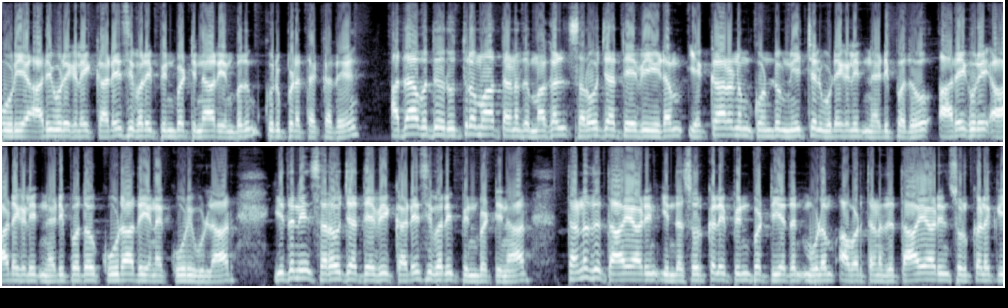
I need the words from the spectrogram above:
கூடிய அறிவுரைகளை கடைசி வரை பின்பற்றினார் என்பதும் குறிப்பிடத்தக்கது. அதாவது ருத்ரமா தனது மகள் சரோஜா தேவியிடம் எக்காரணம் கொண்டும் நீச்சல் உடைகளில் நடிப்பதோ அரைகுறை ஆடைகளில் நடிப்பதோ கூடாது என கூறியுள்ளார். இதனை சரோஜா தேவி கடைசி வரை பின்பற்றினார். தனது தாயாரின் இந்த சொற்களை பின்பற்றியதன் மூலம் அவர் தனது தாயாரின் சொற்களுக்கு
